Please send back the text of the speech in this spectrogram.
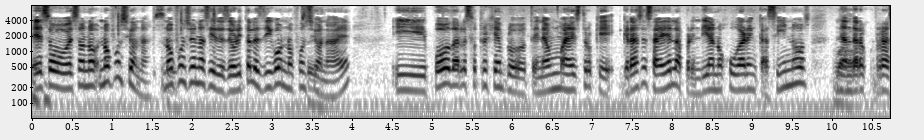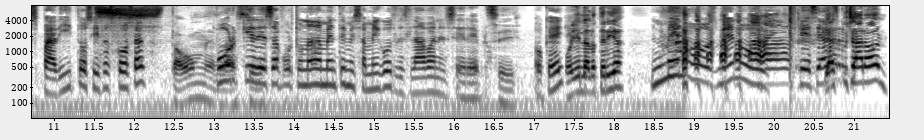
eso, eso no, no funciona. No funciona así. Desde ahorita les digo, no funciona, ¿eh? Y puedo darles otro ejemplo. Tenía un maestro que gracias a él aprendí a no jugar en casinos, ni andar raspaditos y esas cosas. porque desafortunadamente mis amigos les lavan el cerebro. Sí. ¿Ok? Oye, ¿la lotería? Menos, menos. que se ¿Ya escucharon?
